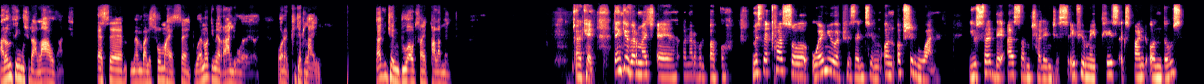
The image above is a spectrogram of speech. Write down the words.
I don't think we should allow that. As uh, Member Lesoma has said, we're not in a rally or, or a picket line. That we can do outside Parliament. Okay, thank you very much, uh, Honorable Papo. Mr. Xaso, when you were presenting on option one, you said there are some challenges. If you may please expand on those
